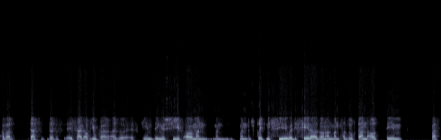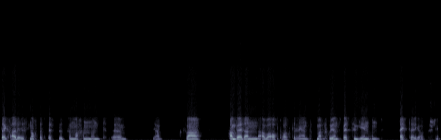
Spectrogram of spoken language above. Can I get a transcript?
aber das, das ist, halt auch Yuka. Also es gehen Dinge schief, aber man, man, man spricht nicht viel über die Fehler, sondern man versucht dann aus dem, was da gerade ist, noch das Beste zu machen. Und ähm, ja, zwar haben wir dann aber auch daraus gelernt, mal früher ins Bett zu gehen und rechtzeitig aufzustehen.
